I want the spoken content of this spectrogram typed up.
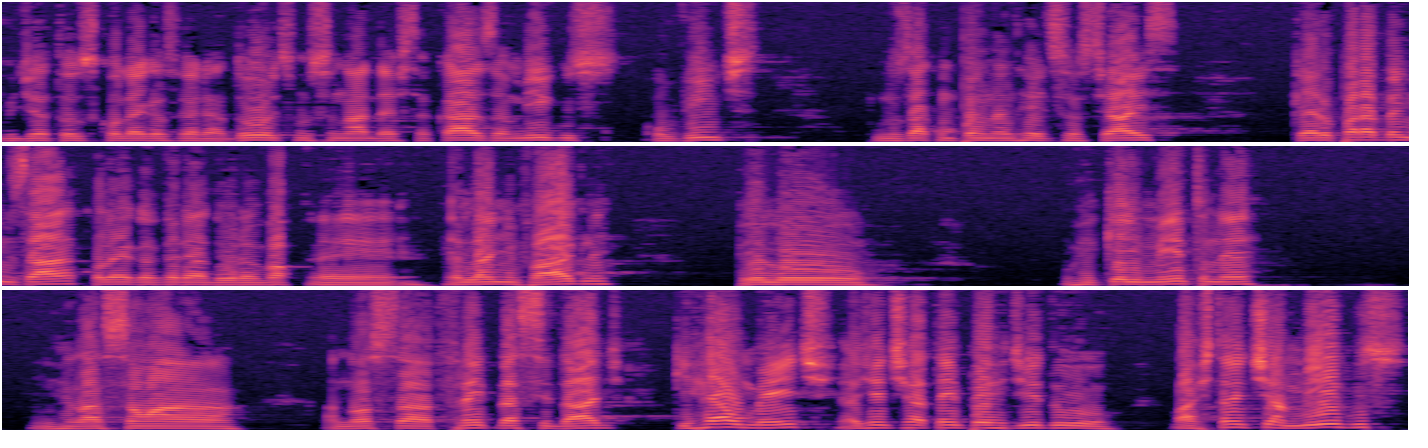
Bom dia a todos os colegas vereadores, funcionários desta casa, amigos, ouvintes que nos acompanham nas redes sociais. Quero parabenizar a colega vereadora é, Elane Wagner pelo o requerimento, né, em relação à nossa frente da cidade, que realmente a gente já tem perdido bastante amigos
